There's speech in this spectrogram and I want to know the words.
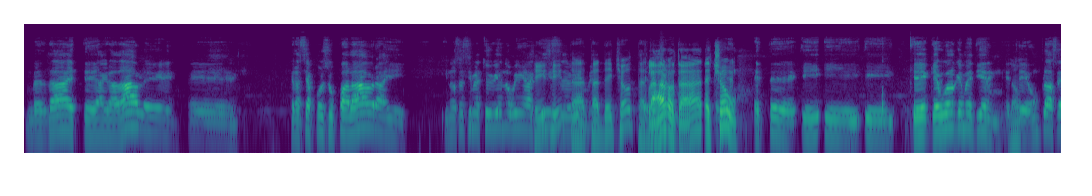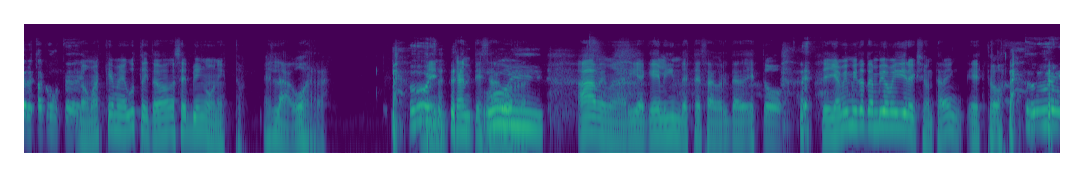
¿verdad? Este, agradable. Eh, gracias por sus palabras y, y no sé si me estoy viendo bien aquí. Sí, sí, está- estás de show. estás de claro, show. está de show. Este, y y, y qué, qué bueno que me tienen. No. Este, un placer estar con ustedes. Lo más que me gusta, y tengo que ser bien honesto, es la gorra. Me encanta esa gorra. Uy. Ave María, qué linda está esa gorrita. Esto, te, ya mismito te envío mi dirección, ¿está bien? Esto, uy,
